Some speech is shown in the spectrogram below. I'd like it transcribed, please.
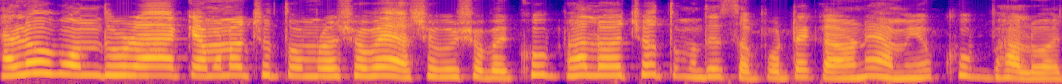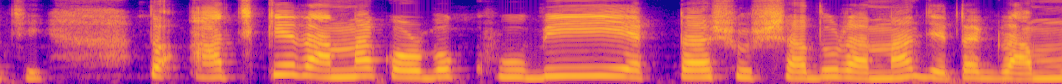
হ্যালো বন্ধুরা, কেমন আছো তোমরা সবাই? আশা করি সবাই খুব ভালো আছো। তোমাদের সাপোর্টের কারণে আমিও খুব ভালো আছি। তো আজকে রান্না করব খুবই একটা সুস্বাদু রান্না, যেটা গ্রাম্য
